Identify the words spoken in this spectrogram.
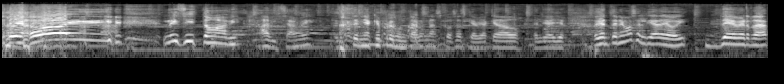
día de hoy. Luisito, avísame. Tenía que preguntar unas cosas que había quedado el día de ayer. Oigan, tenemos el día de hoy, de verdad.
